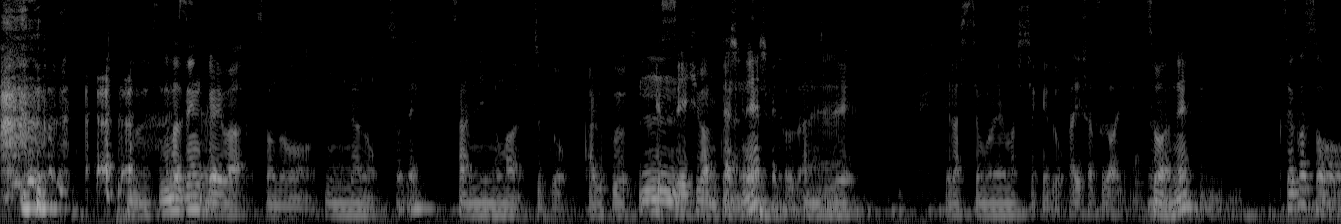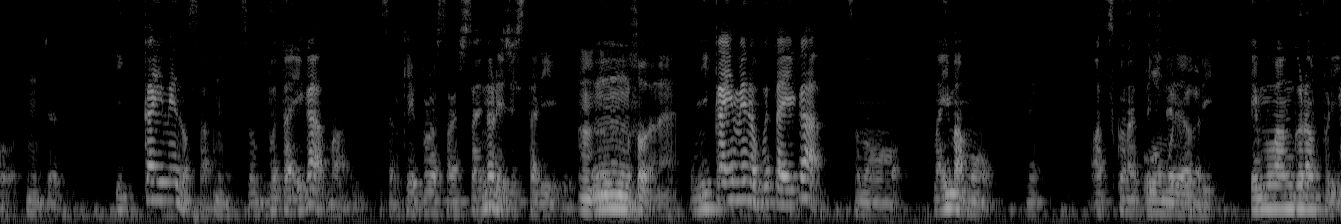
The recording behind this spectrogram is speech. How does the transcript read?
そうなんですね、まあ、前回はそのみんなのそうね。3人のまあちょっと軽く結成秘話みたいなね,、確かに確かにそうだね。感じでやらせてもらいましたけど、挨拶代わり。そうだね、それこそ、うん。じゃあ1回目のさ、うん。その舞台が、まあ、その K プロさん主催のレジスタリーグ、うんうん、うん、そうだね。2回目の舞台がその、まあ、今もうね熱くなって大きてる盛り上がり。m 1グランプリ。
